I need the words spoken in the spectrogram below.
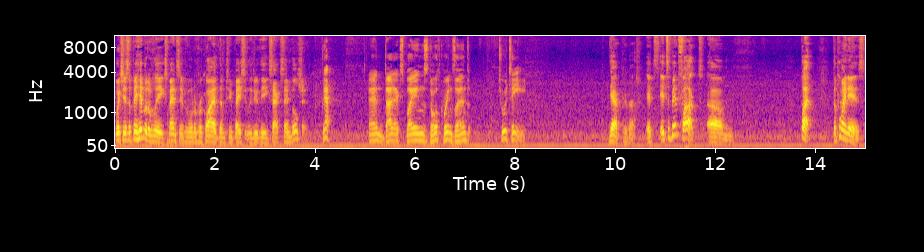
Which is prohibitively expensive and would have required them to basically do the exact same bullshit. Yeah. And that explains North Queensland to a T. Yeah, pretty much. It's it's a bit fucked. Um, but the point is,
